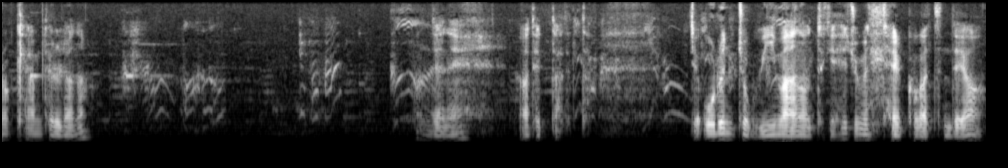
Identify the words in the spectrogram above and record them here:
이렇게 하면 되려나? 안 되네. 아, 됐다, 됐다. 이제 오른쪽 위만 어떻게 해주면 될 것 같은데요.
